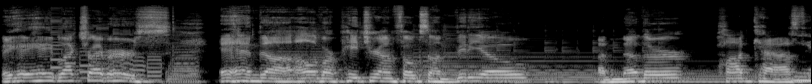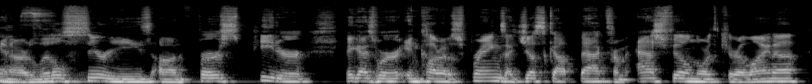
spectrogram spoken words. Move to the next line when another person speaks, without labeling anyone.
Hey, hey, hey, Black Tribers, and uh, all of our Patreon folks on video. Another podcast in our little series on First Peter. Hey guys, we're in Colorado Springs. I just got back from Asheville, North Carolina,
